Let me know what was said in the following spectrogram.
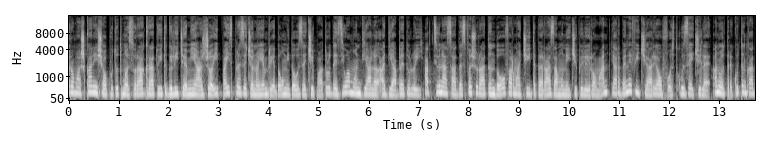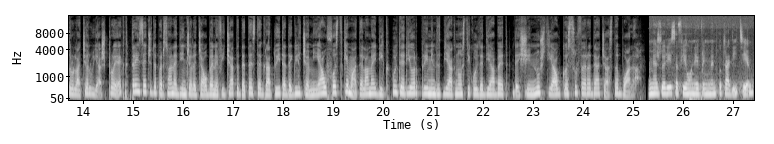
Romașcanii și-au putut măsura gratuit glicemia joi, 14 noiembrie 2024, de Ziua Mondială a Diabetului. Acțiunea s-a desfășurat în două farmacii de pe raza municipiului roman, iar beneficiarii au fost cu zecile. Anul trecut, în cadrul aceluiași proiect, 30 de persoane din cele ce au beneficiat de teste gratuite de glicemie au fost chemate la medic, ulterior primind diagnosticul de diabet, deși nu știau că suferă de această boală. Mi-aș dori să fie un eveniment cu tradiție.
